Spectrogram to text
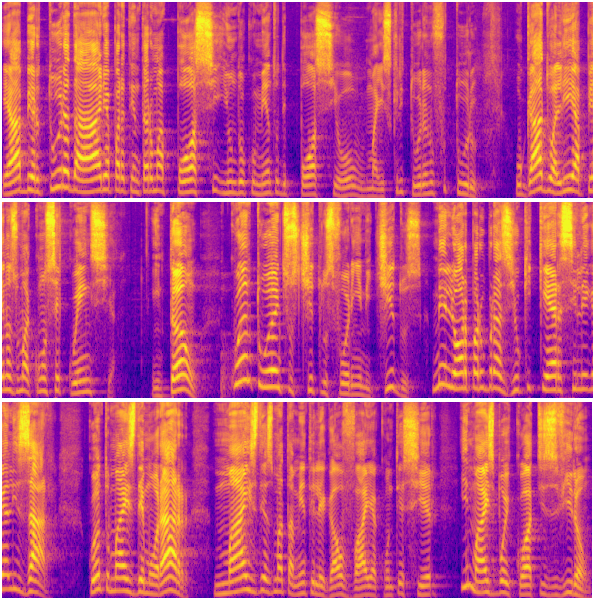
é a abertura da área para tentar uma posse e um documento de posse ou uma escritura no futuro. O gado ali é apenas uma consequência. Então, quanto antes os títulos forem emitidos, melhor para o Brasil que quer se legalizar. Quanto mais demorar, mais desmatamento ilegal vai acontecer e mais boicotes virão.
